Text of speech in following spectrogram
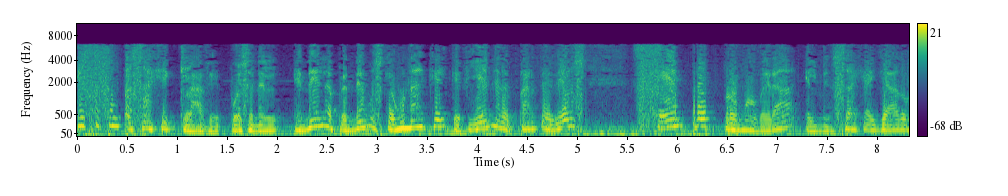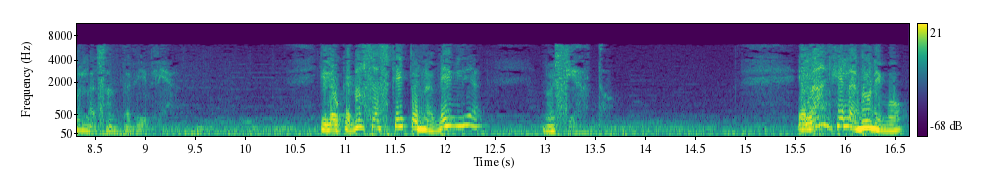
Este es un pasaje clave, pues en él aprendemos que un ángel que viene de parte de Dios siempre promoverá el mensaje hallado en la Santa Biblia. Y lo que no está escrito en la Biblia no es cierto. El ángel anónimo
